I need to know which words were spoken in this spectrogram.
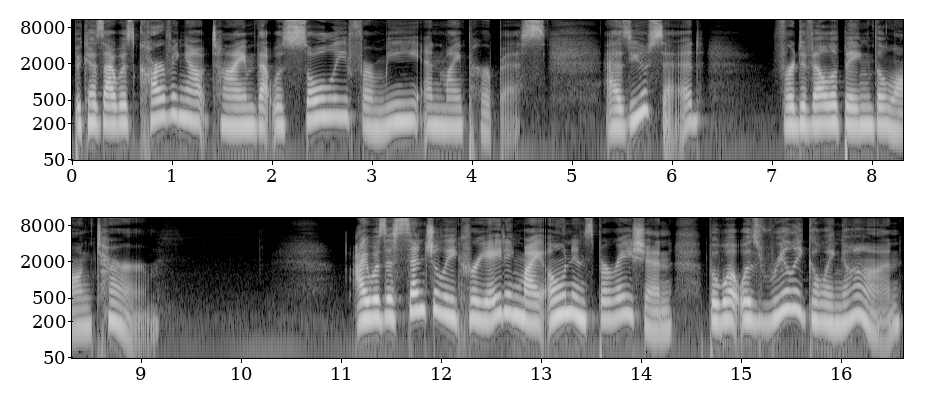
because I was carving out time that was solely for me and my purpose. As you said, for developing the long term. I was essentially creating my own inspiration, but what was really going on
